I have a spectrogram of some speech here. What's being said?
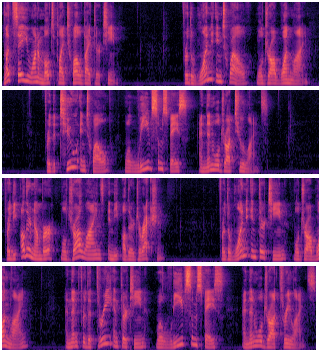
Let's say you want to multiply 12 by 13. For the 1 in 12, we'll draw one line. For the 2 and 12, we'll leave some space and then we'll draw two lines. For the other number, we'll draw lines in the other direction. For the 1 in 13, we'll draw one line. And then for the 3 and 13, we'll leave some space and then we'll draw three lines.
